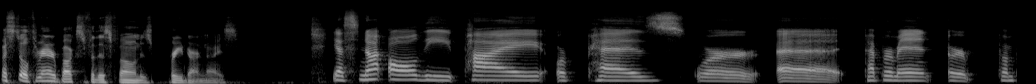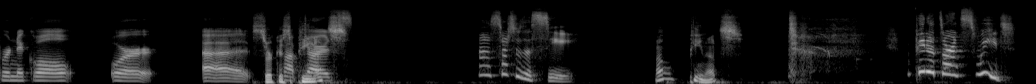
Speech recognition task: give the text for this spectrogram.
but still 300 bucks for this phone is pretty darn nice Yes, not all the pie or pez or uh peppermint or pumpernickel or uh circus Pop peanuts Uh, it starts with a C. well peanuts Peanuts aren't sweet.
